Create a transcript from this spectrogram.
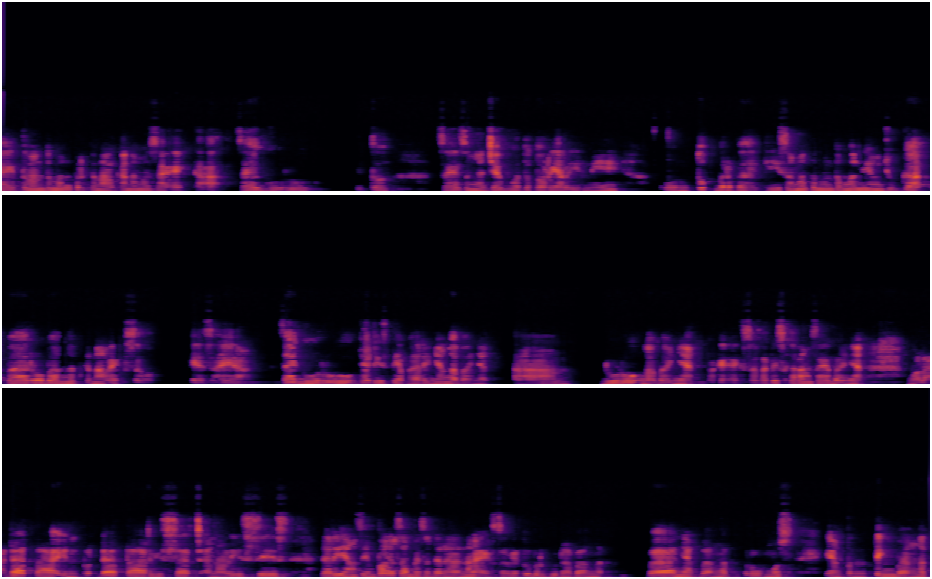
Hai teman-teman, perkenalkan nama saya Eka, saya guru. Itu saya sengaja buat tutorial ini untuk berbagi sama teman-teman yang juga baru banget kenal Excel kayak saya. Saya guru, jadi setiap harinya nggak banyak um, dulu nggak banyak pakai Excel, tapi sekarang saya banyak ngolah data, input data, research, analisis. Dari yang simpel sampai sederhana, Excel itu berguna banget. Banyak banget rumus yang penting banget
